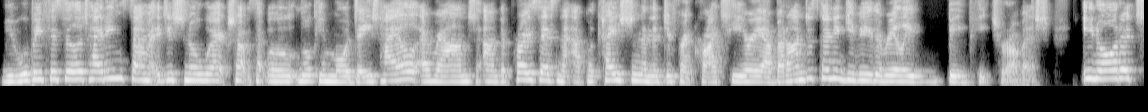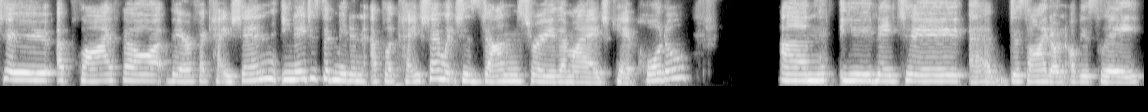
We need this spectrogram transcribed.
you will be facilitating some additional workshops that will look in more detail around uh, the process and the application and the different criteria, but I'm just going to give you the really big picture of it. In order to apply for verification, you need to submit an application, which is done through the My Aged Care portal. Um, you need to uh, decide on obviously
